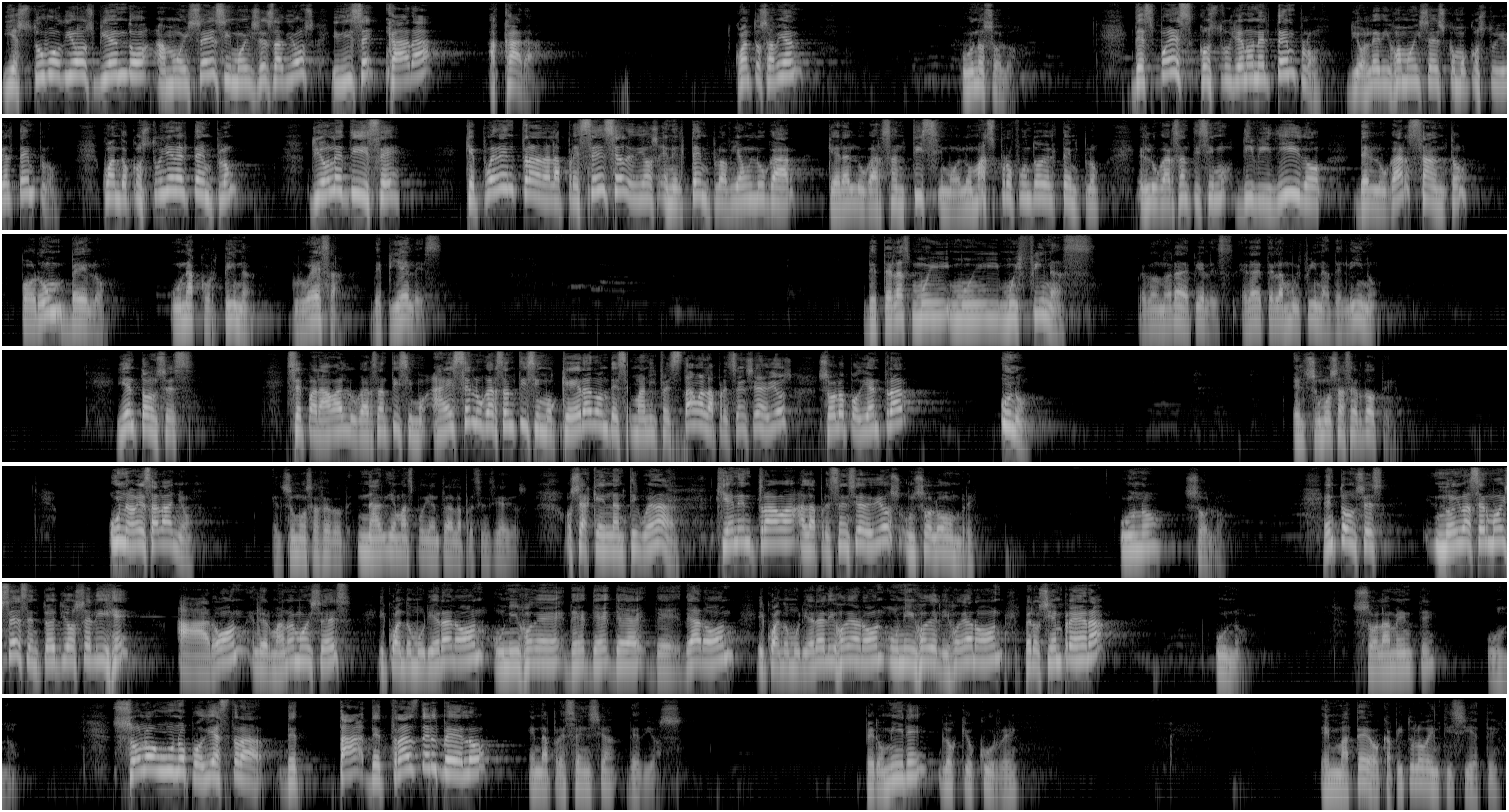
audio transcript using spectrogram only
Y estuvo Dios viendo a Moisés y Moisés a Dios y dice cara a cara. ¿Cuántos sabían? Uno solo. Después construyeron el templo. Dios le dijo a Moisés cómo construir el templo. Cuando construyen el templo, Dios les dice que puede entrar a la presencia de Dios en el templo. Había un lugar que era el lugar santísimo, lo más profundo del templo, el lugar santísimo dividido del lugar santo por un velo, una cortina gruesa de pieles, de telas muy, muy, muy finas. Perdón, no era de pieles, era de telas muy finas, de lino. Y entonces separaba el lugar santísimo. A ese lugar santísimo, que era donde se manifestaba la presencia de Dios, solo podía entrar uno. El sumo sacerdote. Una vez al año, el sumo sacerdote. Nadie más podía entrar a la presencia de Dios. O sea que en la antigüedad, ¿quién entraba a la presencia de Dios? Un solo hombre uno solo. Entonces, no iba a ser Moisés, entonces Dios elige a Aarón, el hermano de Moisés, y cuando muriera Aarón, un hijo de, de, Aarón, y cuando muriera el hijo de Aarón, un hijo del hijo de Aarón, pero siempre era uno, solamente uno. Solo uno podía estar detrás del velo en la presencia de Dios. Pero mire lo que ocurre en Mateo capítulo 27,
